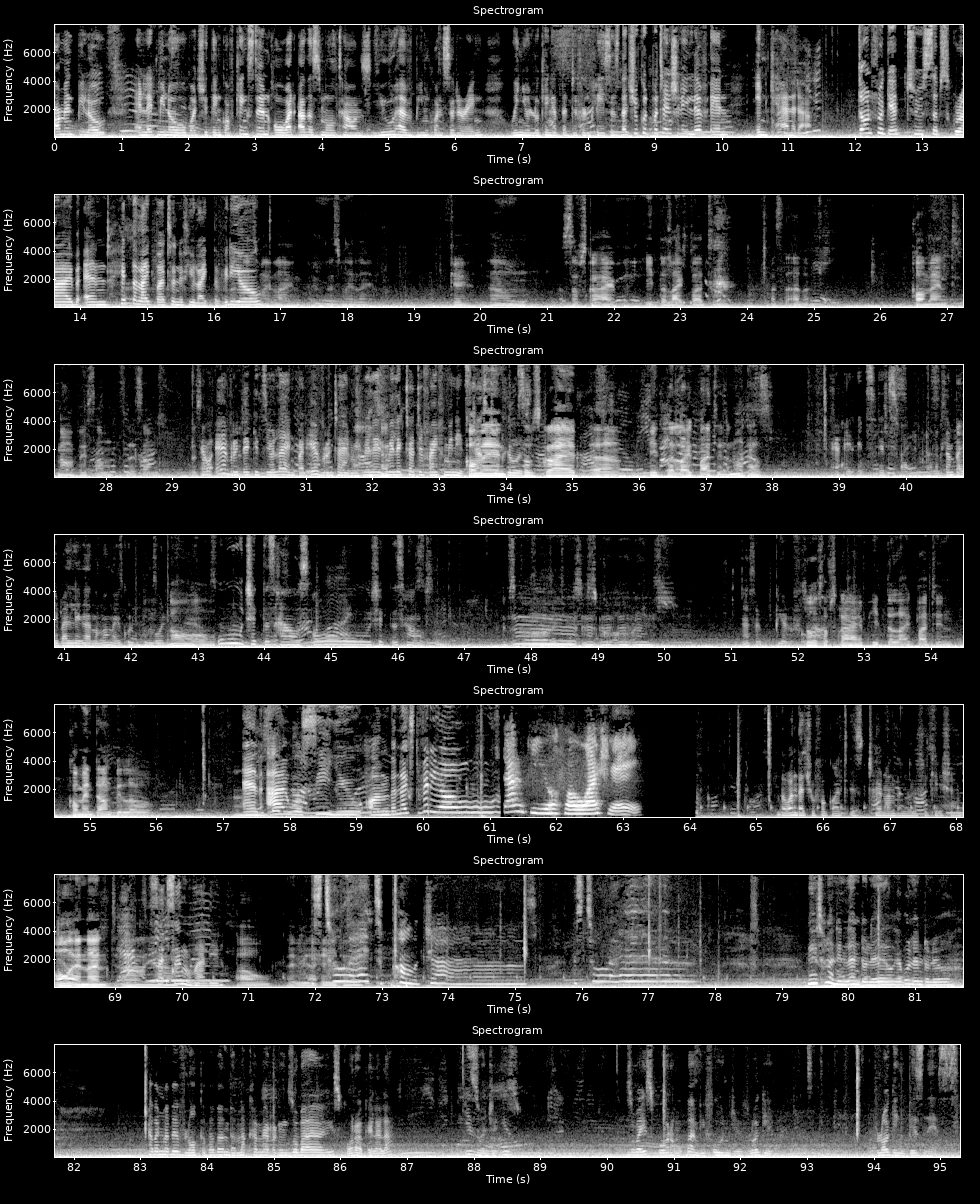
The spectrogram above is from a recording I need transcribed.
Comment below and let me know what you think of Kingston or what other small towns you have been considering when you're looking at the different places that you could potentially live in in Canada. Don't forget to subscribe and hit the like button if you like the video. That's my line. That's my line. Okay. Um, subscribe, hit the like button. What's the other? Comment. No, there's some. There's some. Oh, every day it's your line, but every time, mele mele 35 minutes Comment, just to close. subscribe, uh, hit the like button, and what else? It's it's fine. Mhlawumbe ayibalulekanga uma ungayikhuluma ukhumbula. No. Ooh, check this house. Oh, check this house. It's gorgeous. It's gorgeous. That's a beautiful So house. subscribe, hit the like button, comment down below. And I will see you on the next video. Thank you for watching. The one that you forgot is turn on the notification. Oh, and then uh, yeah. Se- sengivalile. Oh, maybe I It's hate too it. late to apologize. It's too late. ngiyithola nini le nto leyo yabo le nto leyo abantu babevlogga babamba amakhamera ngizoba isigora phela la izwa nje izwa. Ngizoba isigora ngokubamba ifoni nje vlogging. Vlogging business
